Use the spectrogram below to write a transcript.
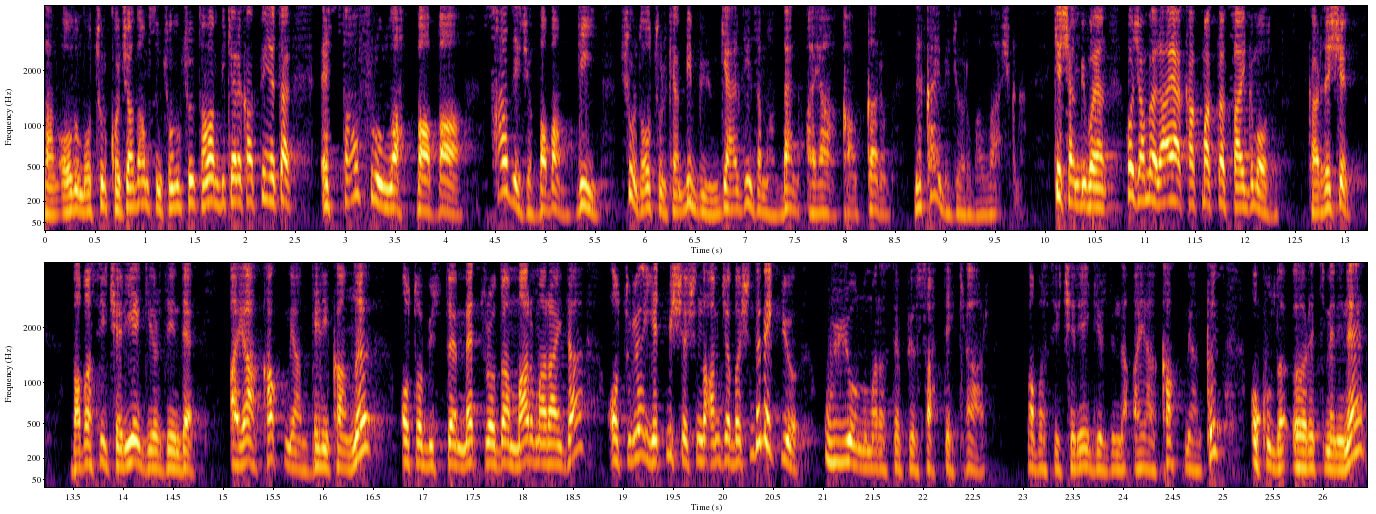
Lan oğlum otur koca adamsın çoluk çocuk tamam bir kere kalktın yeter. Estağfurullah baba. Sadece babam değil. Şurada otururken bir büyüğüm geldiği zaman ben ayağa kalkarım. Ne kaybediyorum Allah aşkına? Geçen bir bayan hocam öyle ayağa kalkmakla saygım olur. Kardeşim babası içeriye girdiğinde ayağa kalkmayan delikanlı otobüste, metroda, Marmaray'da oturuyor 70 yaşında amca başında bekliyor. Uyuyor numarası yapıyor sahtekar. Babası içeriye girdiğinde ayağa kalkmayan kız okulda öğretmenine,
